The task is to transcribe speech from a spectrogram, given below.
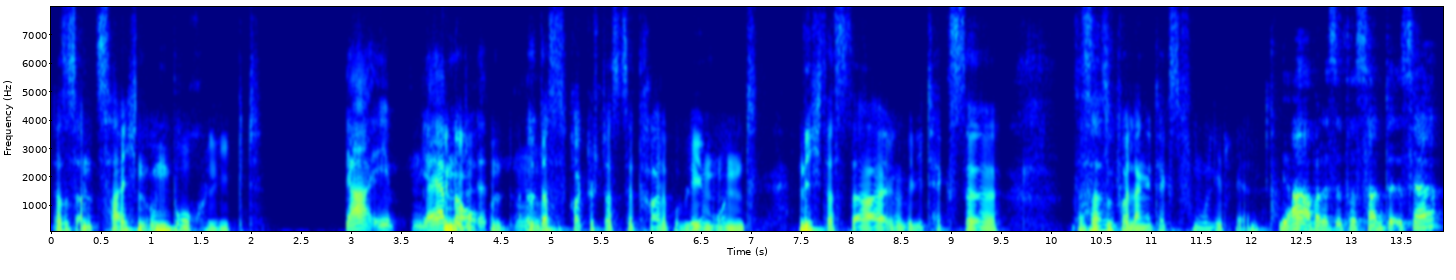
dass es am Zeichenumbruch liegt. Ja, eben. Ja, ja, genau. Gut. Und also mhm. das ist praktisch das zentrale Problem und nicht, dass da irgendwie die Texte, dass da super lange Texte formuliert werden. Ja, aber das Interessante ist ja,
